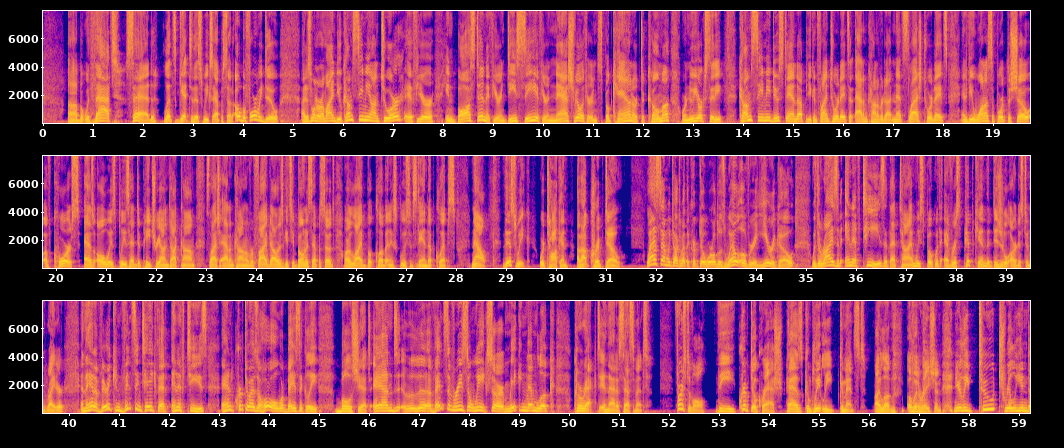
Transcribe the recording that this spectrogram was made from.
Uh, but with that said, let's get to this week's episode. Oh, before we do, I just want to remind you come see me on tour. If you're in Boston, if you're in DC, if you're in Nashville, if you're in Spokane or Tacoma or New York City, come see me do stand up. You can find tour dates at adamconover.net slash tour dates. And if you want to support the show, of course, as always, please head to patreon.com slash adamconover. $5 gets you bonus episodes, our live book club, and exclusive stand up clips. Now, this week, we're talking about crypto. Last time we talked about the crypto world was well over a year ago. With the rise of NFTs at that time, we spoke with Everest Pipkin, the digital artist and writer, and they had a very convincing take that NFTs and crypto as a whole were basically bullshit. And the events of recent weeks are making them look correct in that assessment. First of all, the crypto crash has completely commenced. I love alliteration. Nearly $2 trillion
